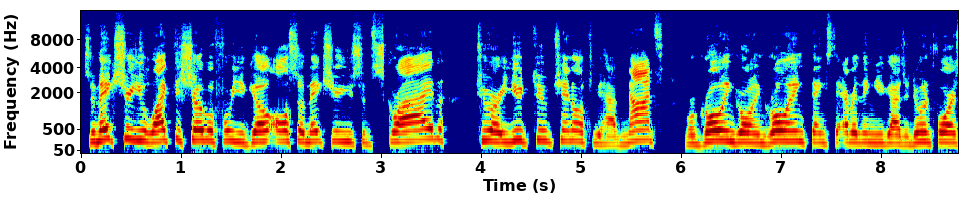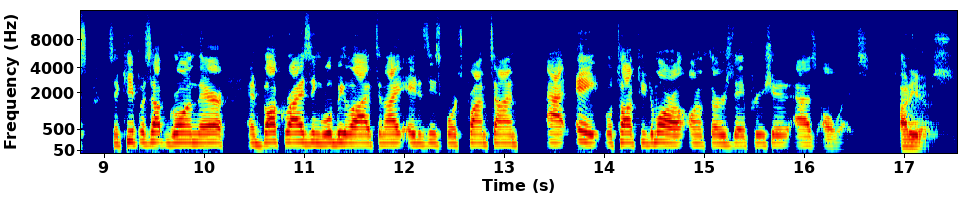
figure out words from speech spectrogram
So make sure you like the show before you go. Also, make sure you subscribe to our YouTube channel if you have not. We're growing, growing, growing. Thanks to everything you guys are doing for us. So keep us up growing there. And Buck Rising will be live tonight, A to Z Sports Prime Time at 8. We'll talk to you tomorrow on a Thursday. Appreciate it as always. Adios.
